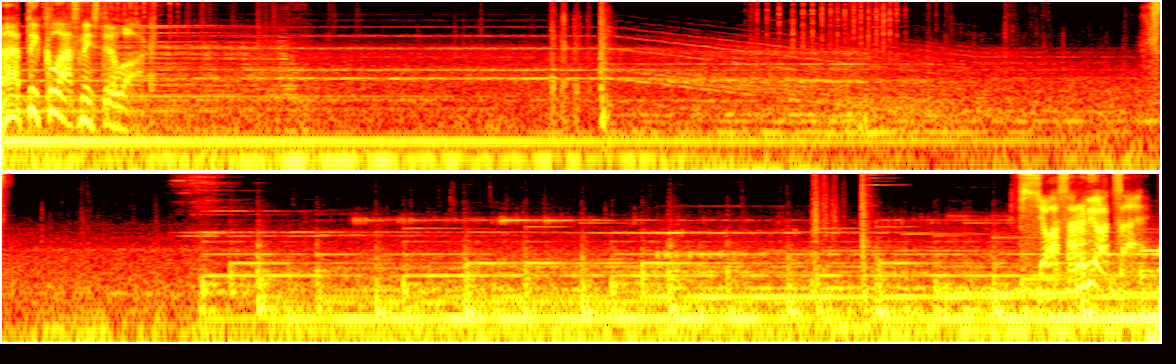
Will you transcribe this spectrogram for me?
А ты классный стрелок. Все сорвется.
